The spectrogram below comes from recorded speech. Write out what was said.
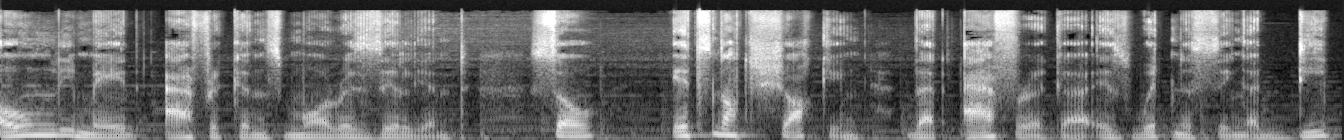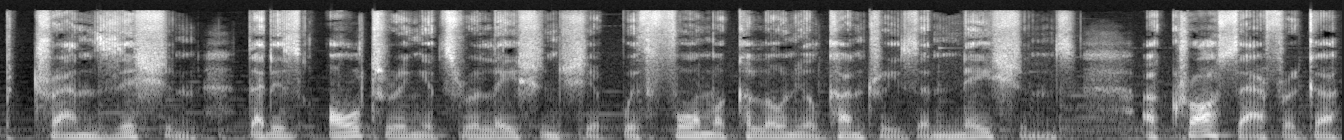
only made Africans more resilient, so it's not shocking that Africa is witnessing a deep transition that is altering its relationship with former colonial countries and nations across Africa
